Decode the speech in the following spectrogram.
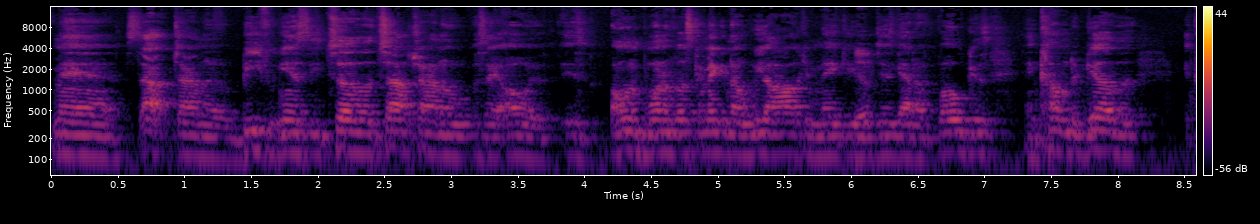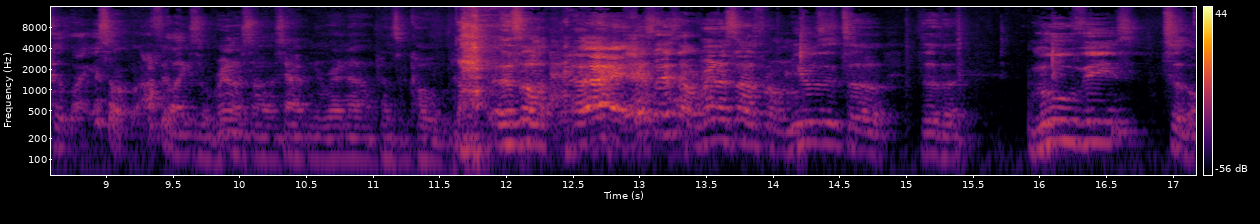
man, stop trying to beef against each other. Stop trying to say, oh, it's only one of us can make it. No, we all can make it. Yep. We just gotta focus and come together Cause like it's a, I feel like it's a renaissance happening right now in Pensacola. it's, a, hey, it's, it's a renaissance from music to to the movies to the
